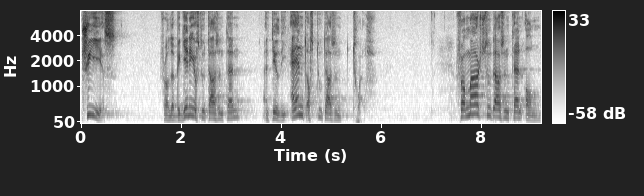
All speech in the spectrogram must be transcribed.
three years from the beginning of 2010 until the end of 2012. From March 2010 on,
